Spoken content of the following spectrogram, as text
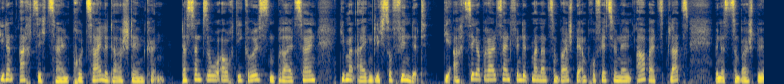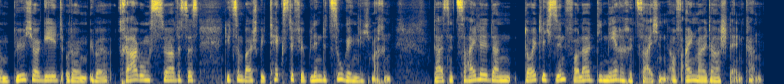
die dann 80 Zeilen pro Zeile darstellen können. Das sind so auch die größten Braillezeilen, die man eigentlich so findet. Die 80er Braillezeilen findet man dann zum Beispiel am professionellen Arbeitsplatz, wenn es zum Beispiel um Bücher geht oder um Übertragungsservices, die zum Beispiel Texte für Blinde zugänglich machen. Da ist eine Zeile dann deutlich sinnvoller, die mehrere Zeichen auf einmal darstellen kann.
